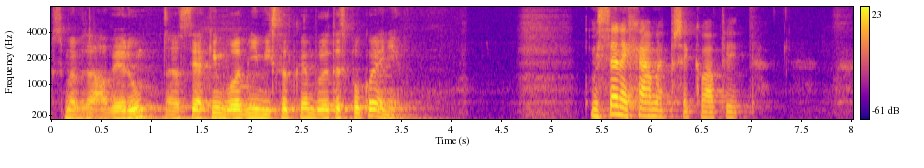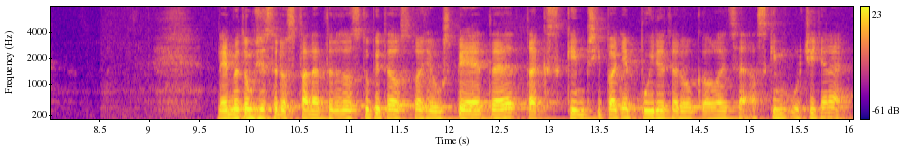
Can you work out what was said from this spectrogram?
Jsme v závěru. S jakým volebním výsledkem budete spokojeni? My se necháme překvapit. Dejme tomu, že se dostanete do zastupitelstva, že uspějete, tak s kým případně půjdete do koalice a s kým určitě ne?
